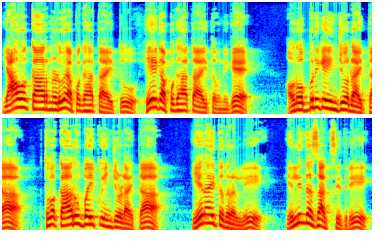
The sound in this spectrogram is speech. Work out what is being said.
ಯಾವ ಕಾರ್ ನಡುವೆ ಅಪಘಾತ ಆಯಿತು? ಹೇಗೆ ಅಪಘಾತ ಆಯಿತು ಅವನಿಗೆ? ಅವನೊಬ್ಬನಿಗೆ ಇಂಜೋರ್ಡ್ ಆಯ್ತಾ? ಅಥವಾ ಕಾರು, ಬೈಕು ಇಂಜೋರ್ಡ್ ಆಯ್ತಾ? ಏನಾಯ್ತು ಅದರಲ್ಲಿ ಎಲ್ಲಿಂದ ಸಾಗಿಸಿದ್ರಿ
